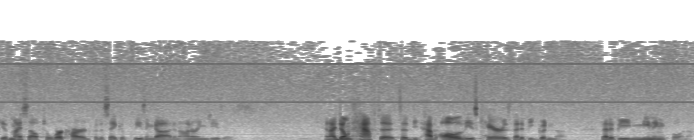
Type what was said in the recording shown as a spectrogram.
give myself to work hard for the sake of pleasing God and honoring Jesus. And I don't have to, to be, have all of these cares that it be good enough, that it be meaningful enough.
